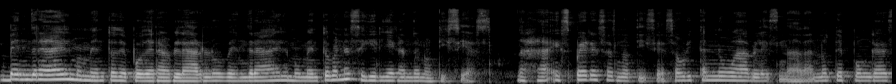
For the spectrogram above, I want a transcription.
Vendrá el momento de poder hablarlo, vendrá el momento, van a seguir llegando noticias. Ajá, espera esas noticias. Ahorita no hables nada, no te pongas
